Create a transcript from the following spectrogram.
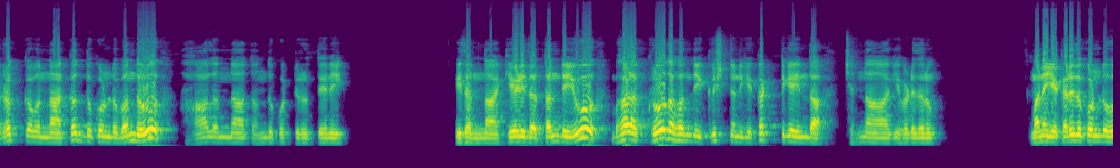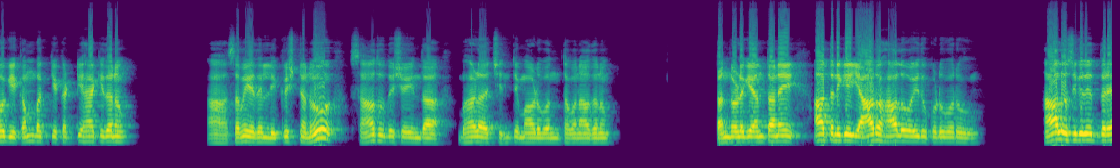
ರೊಕ್ಕವನ್ನ ಕದ್ದುಕೊಂಡು ಬಂದು ಹಾಲನ್ನ ತಂದು ಕೊಟ್ಟಿರುತ್ತೇನೆ. ಇದನ್ನ ಕೇಳಿದ ತಂದೆಯು ಬಹಳ ಕ್ರೋಧ ಹೊಂದಿ ಕೃಷ್ಣನಿಗೆ ಕಟ್ಟಿಗೆಯಿಂದ ಚೆನ್ನಾಗಿ ಹೊಡೆದನು. ಮನೆಗೆ ಕರೆದುಕೊಂಡು ಹೋಗಿ ಕಂಬಕ್ಕೆ ಕಟ್ಟಿ ಹಾಕಿದನು ಆ ಸಮಯದಲ್ಲಿ ಕೃಷ್ಣನು ಸಾಧು ದಶೆಯಿಂದ ಬಹಳ ಚಿಂತೆ ಮಾಡುವಂತವನಾದನು ತನ್ನೊಳಗೆ ಅಂತಾನೆ, ಆತನಿಗೆ ಯಾರು ಹಾಲು ಒಯ್ದು ಕೊಡುವರು? ಹಾಲು ಸಿಗದಿದ್ದರೆ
